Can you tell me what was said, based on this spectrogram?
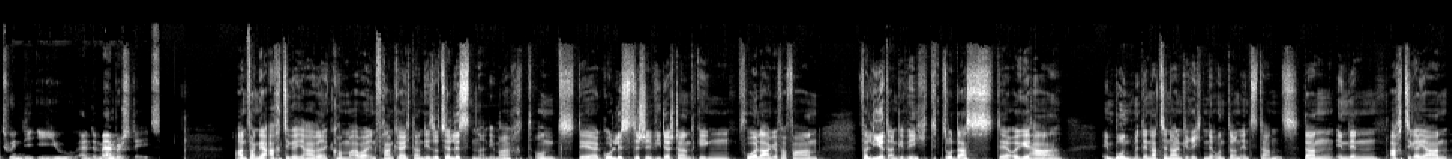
between the EU and the member states. Anfang der 80er Jahre kommen aber in Frankreich dann die Sozialisten an die Macht und der gaullistische Widerstand gegen Vorlageverfahren verliert an Gewicht, sodass der EuGH im Bund mit den nationalen Gerichten der unteren Instanz dann in den 80er Jahren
